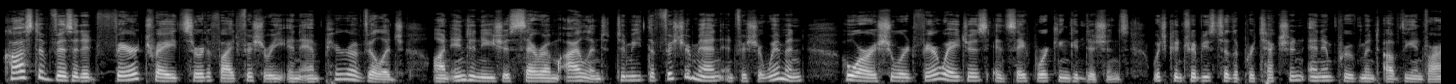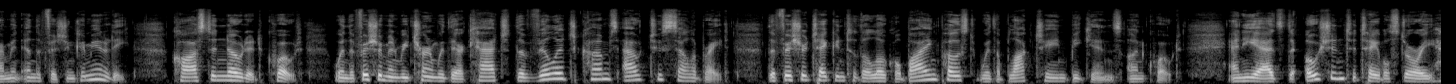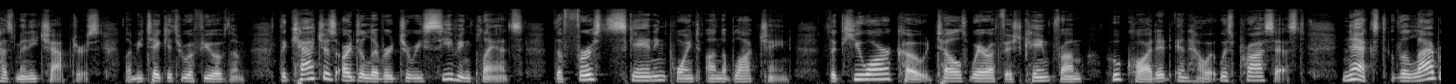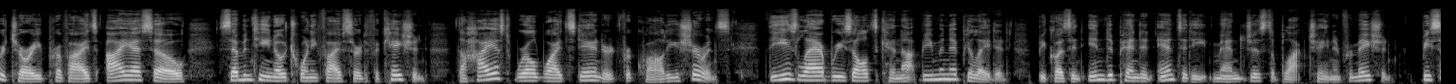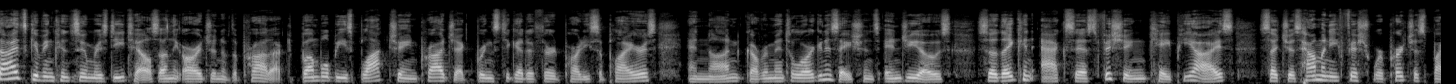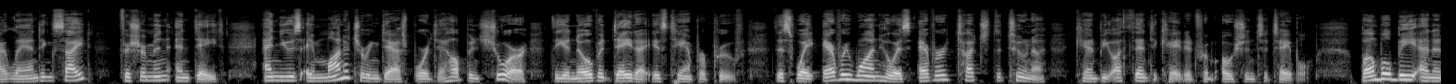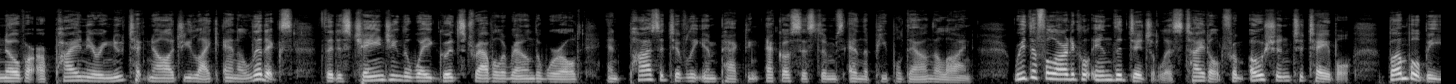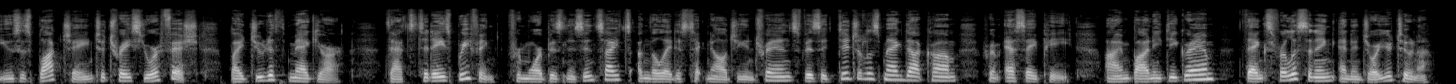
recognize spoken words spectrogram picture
Costa visited Fair Trade certified fishery in Ampera Village on Indonesia's Seram Island to meet the fishermen and fisherwomen who are assured fair wages and safe working conditions, which contributes to the protection and improvement of the environment and the fishing community. Costa noted, quote, when the fishermen return with their catch, the village comes out to celebrate. The fish are taken to the local buying post where the blockchain begins, unquote. And he adds, the ocean to table story has many chapters. Let me take you through a few of them. The catches are delivered to receiving plants, the first scanning point on the blockchain. The QR code tells where a fish came from, who caught it, and how it was processed. Next, the laboratory provides ISO 17025 certification, the highest worldwide standard for quality assurance. These lab results cannot be manipulated because an independent entity manages the blockchain information. Besides giving consumers details on the origin of the product, Bumble Bee's blockchain project brings together third-party suppliers and non-governmental organizations, NGOs, so they can access fishing KPIs, such as how many fish were purchased by landing site, fishermen, and date, and use a monitoring dashboard to help ensure the Anova data is tamper proof. This way, everyone who has ever touched the tuna can be authenticated from ocean to table. Bumble Bee and Anova are pioneering new technology like analytics that is changing the way goods travel around the world and positively impacting ecosystems and the people down the line. Read the full article in The Digitalist titled From Ocean to Table. Bumble Bee uses blockchain to trace your fish by Judith Magyar. That's today's briefing. For more business insights on the latest technology and trends, visit digitalistmag.com from SAP. I'm Bonnie D. Graham. Thanks for listening and enjoy your tuna.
